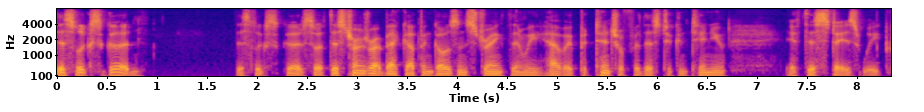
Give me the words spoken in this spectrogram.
This looks good. This looks good. So if this turns right back up and goes in strength, then we have a potential for this to continue if this stays weak.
